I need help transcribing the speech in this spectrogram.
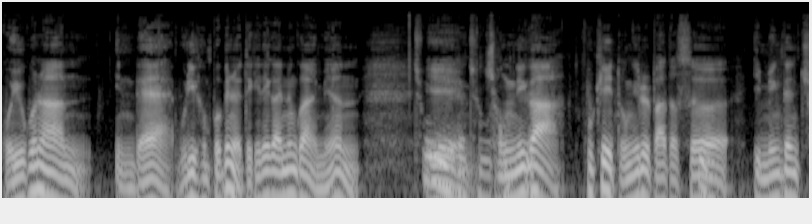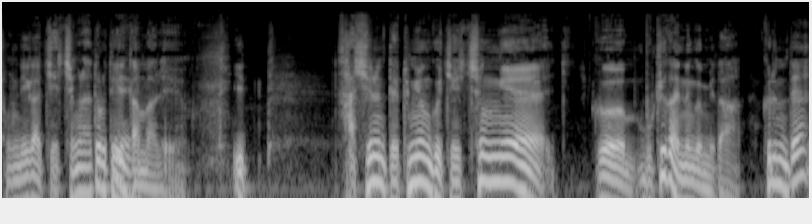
고유 권한인데 우리 헌법에는 어떻게 되어 있는가 하면 이. 총리가 국회의 동의를 받아서 임명된 총리가 제청을 하도록 되어 있단 네. 말이에요. 이 사실은 대통령 그 제청에 그 무게가 있는 겁니다. 그런데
